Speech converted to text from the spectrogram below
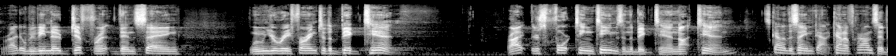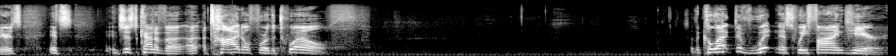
right? It would be no different than saying when you're referring to the Big Ten, right? There's 14 teams in the Big Ten, not 10. It's kind of the same kind of concept here. It's, it's, it's just kind of a, a title for the 12. So the collective witness we find here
